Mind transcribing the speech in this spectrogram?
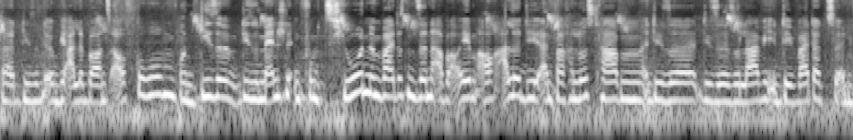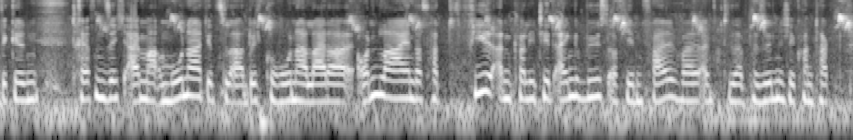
da, die sind irgendwie alle bei uns aufgehoben. Und diese, diese Menschen in Funktion im weitesten Sinne, aber eben auch alle, die einfach Lust haben, diese, diese Solavi-Idee weiterzuentwickeln, treffen sich einmal im Monat, jetzt durch Corona leider online. Das hat viel an Qualität eingebüßt, auf jeden Fall, weil einfach dieser persönliche Kontakt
